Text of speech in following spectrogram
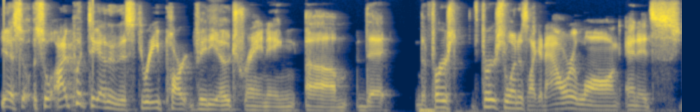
Yeah, so so I put together this three part video training um, that the first first one is like an hour long and it's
